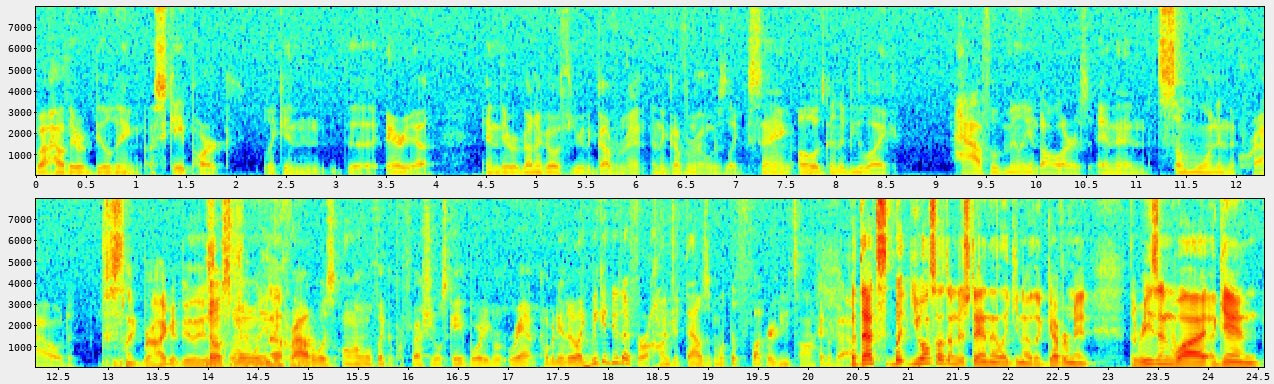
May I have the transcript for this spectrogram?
about how they were building a skate park like in the area, and they were gonna go through the government, and the government was like saying, "Oh, it's gonna be like half a million dollars," and then someone in the crowd. Just like, bro, I could do this. No, someone in the crowd was on with like a professional skateboarding ramp company. And they're like, "We could do that for a hundred thousand. What the fuck are you talking about?" But that's but you also have to understand that like you know the government the reason why again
